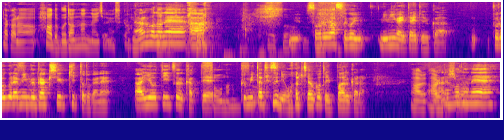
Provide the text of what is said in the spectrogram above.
だから、ハード無駄にならないじゃないですか。なるほどね。あ、そうそう。それはすごい耳が痛いというか、プログラミング学習キットとかね、IoT ツール買って組み立てずに終わっちゃうこといっぱいあるから。あるあるでしょなるほどね。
